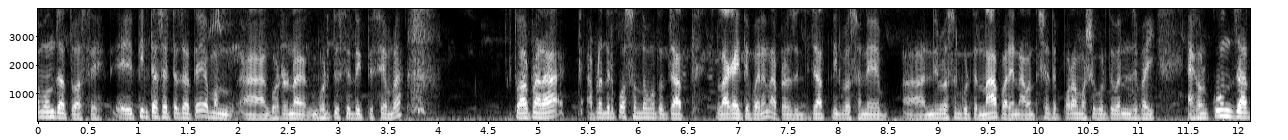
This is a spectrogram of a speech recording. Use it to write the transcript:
এমন জাতও আছে, এই তিনটা, চারটা জাতে এমন ঘটনা ঘটতেছে, দেখতেছি আমরা। তো আপনারা আপনাদের পছন্দ মতো জাত লাগাইতে পারেন। আপনারা যদি জাত নির্বাচনে নির্বাচন করতে না পারেন, আমাদের সাথে পরামর্শ করতে পারেন যে, ভাই, এখন কোন জাত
